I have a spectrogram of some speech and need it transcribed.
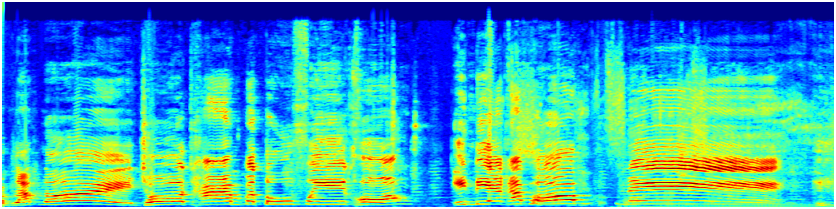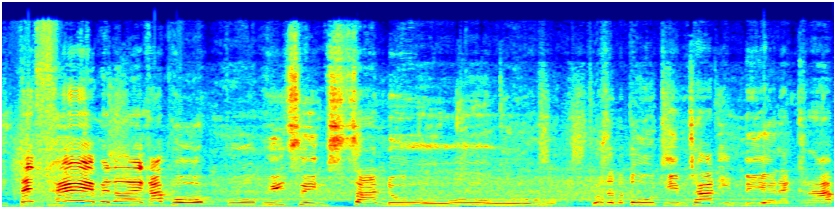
กดรับเลย โชว์ไทม์ประตูฟรีของอินเดียครับผมนี่เท่ๆไปเลยครับผมฟูพีซิงซานดูผู้สาประตูทีมชาติอินเดียนะครับ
